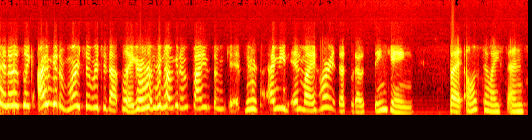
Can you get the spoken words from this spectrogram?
And I was like, I'm going to march over to that playground and I'm going to find some kids. I mean, in my heart, that's what I was thinking. But also, I sensed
